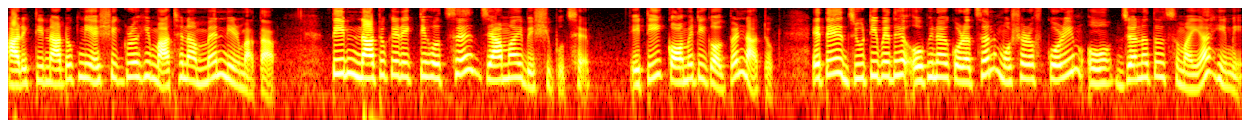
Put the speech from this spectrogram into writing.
আরেকটি নাটক নিয়ে শীঘ্রই মাঠে নামবেন নির্মাতা। তিন নাটকের একটি হচ্ছে জামাই বেশি বুঝে। এটি কমেডি গল্পের নাটক। এতে জুটি বেঁধে অভিনয় করেছেন মোশাররফ করিম ও জান্নাতুল সুমাইয়া হিমি।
